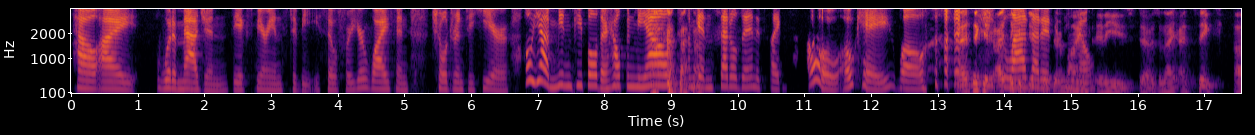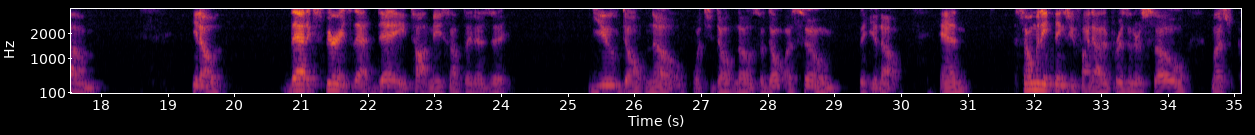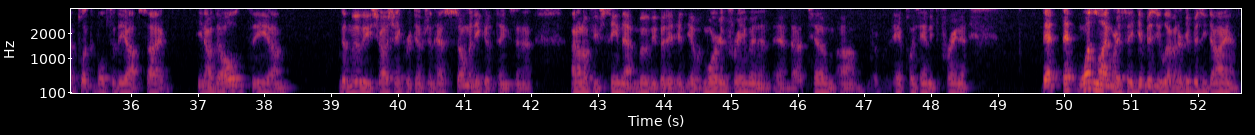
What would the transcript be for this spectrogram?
how I would imagine the experience to be. So for your wife and children to hear, oh yeah, I'm meeting people, they're helping me out, I'm getting settled in. It's like, oh, okay, well, I think it, I glad think it did put their mind you know, at ease, Des, and I, I think, um, you know, that experience that day taught me something as a you don't know what you don't know. So don't assume that you know. And so many things you find out in prison are so much applicable to the outside. You know, the old the um, the movie Shawshank Redemption has so many good things in it. I don't know if you've seen that movie, but it, it you know, with Morgan Freeman and and uh, Tim um, plays Andy Dufresne. That that one line where they say "get busy living" or "get busy dying,"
